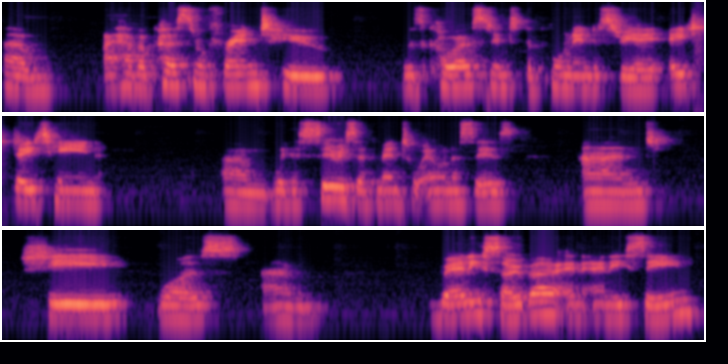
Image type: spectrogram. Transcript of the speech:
um, I have a personal friend who was coerced into the porn industry at age 18 um, with a series of mental illnesses, and she was um, rarely sober in any scene.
